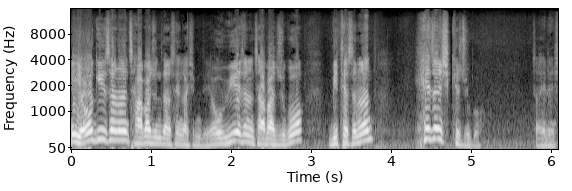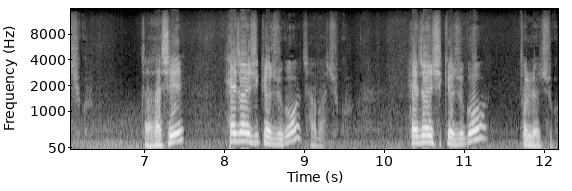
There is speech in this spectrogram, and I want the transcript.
여기서는 잡아준다고 생각하시면 돼요. 위에서는 잡아주고 밑에서는 회전시켜주고 자 이런 식으로 자 다시 회전시켜주고 잡아주고 회전시켜주고 돌려주고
